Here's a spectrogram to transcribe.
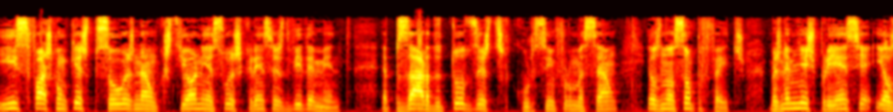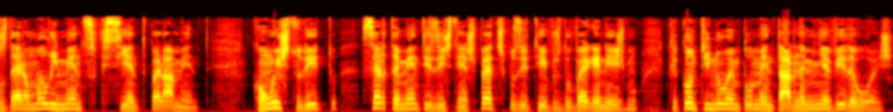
E isso faz com que as pessoas não questionem as suas crenças devidamente. Apesar de todos estes recursos e informação, eles não são perfeitos, mas na minha experiência eles deram um alimento suficiente para a mente. Com isto dito, certamente existem aspectos positivos do veganismo que continuo a implementar na minha vida hoje,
